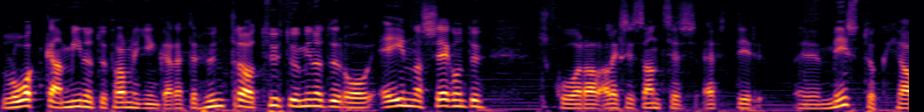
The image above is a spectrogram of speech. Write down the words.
loka mínútu framleggingar eftir 120 mínútur og eina sekundu skorar Alexis Sanchez eftir uh, mistök hjá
